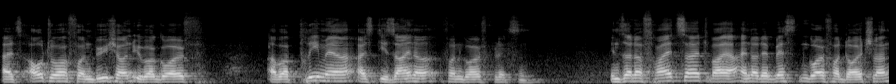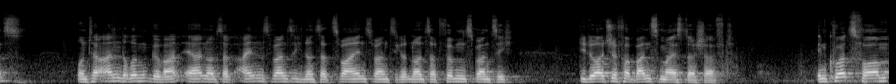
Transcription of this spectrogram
als Autor von Büchern über Golf, aber primär als Designer von Golfplätzen. In seiner Freizeit war er einer der besten Golfer Deutschlands. Unter anderem gewann er 1921, 1922 und 1925 die deutsche Verbandsmeisterschaft. In Kurzform,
